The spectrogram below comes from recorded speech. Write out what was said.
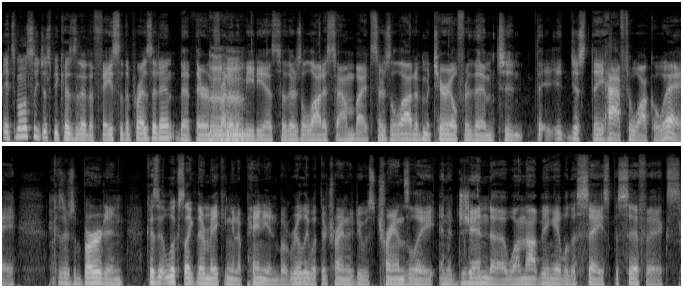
It's mostly just because they're the face of the president that they're in front of the Mhm. media, so there's a lot of sound bites. There's a lot of material for them to. It just they have to walk away because there's a burden. Because it looks like they're making an opinion, but really what they're trying to do is translate an agenda while not being able to say specifics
